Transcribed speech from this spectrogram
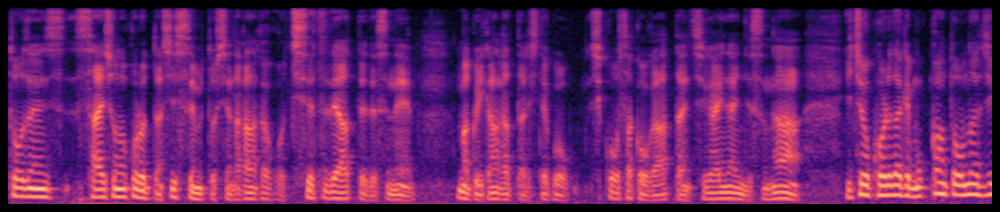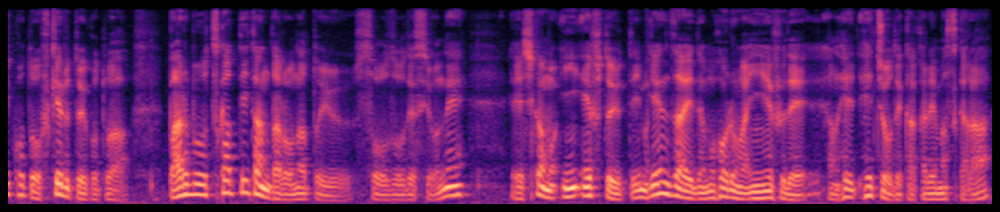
当然最初の頃ってのはシステムとしてなかなかこう稚拙であってですねうまくいかなかったりしてこう試行錯誤があったに違いないんですが一応これだけ木管と同じことを吹けるということはバルブを使っていたんだろうなという想像ですよね。しかも INF といって今現在でもホルンは INF であのヘヘ調で書かれますから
